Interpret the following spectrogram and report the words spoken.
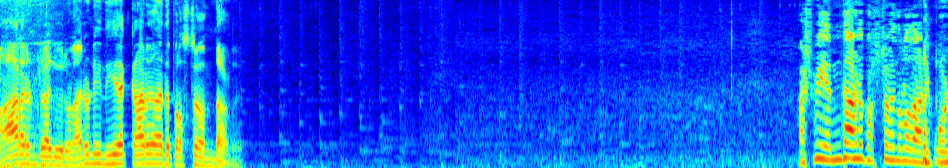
ആരണ്ട് രാജു വരുന്നു അതിനുണ്ട് ഈ നീലക്കാറുകാരുടെ പ്രശ്നം എന്താണ്? അഷ്മി എന്താണ് പ്രശ്നം എന്നുള്ളതാണ് ഇപ്പോൾ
